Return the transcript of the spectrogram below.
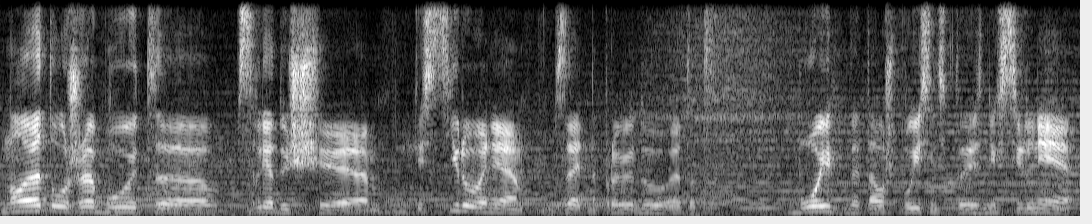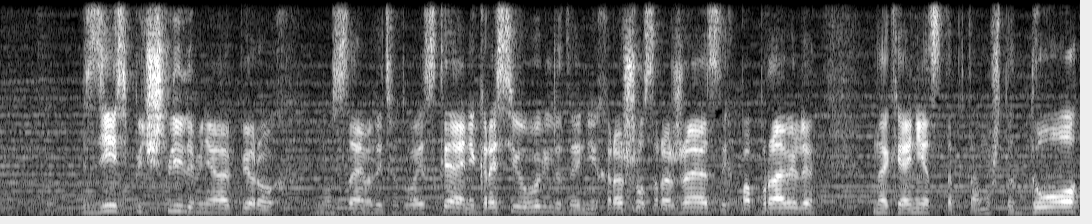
Но это уже будет э, следующее тестирование. Обязательно проведу этот бой для того, чтобы выяснить, кто из них сильнее. Здесь впечатлили меня, во-первых, ну, сами вот эти вот войска. Они красиво выглядят, они хорошо сражаются, их поправили наконец-то, потому что до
